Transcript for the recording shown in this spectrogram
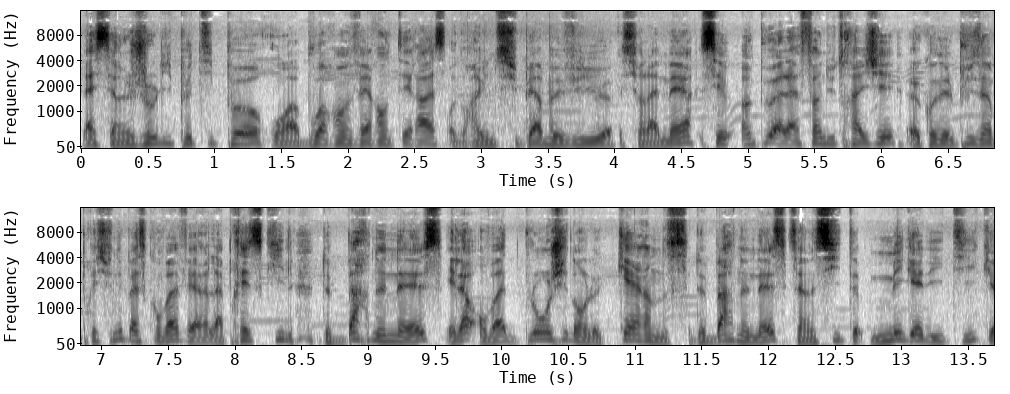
Là, c'est un joli petit port où on va boire un verre en terrasse. On aura une superbe vue sur la mer. C'est un peu à la fin du trajet euh, qu'on est le plus impressionné parce qu'on va vers la presqu'île de Barnenès. Et là, on va plonger dans le Cairns de Barnenès. C'est un site mégalithique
